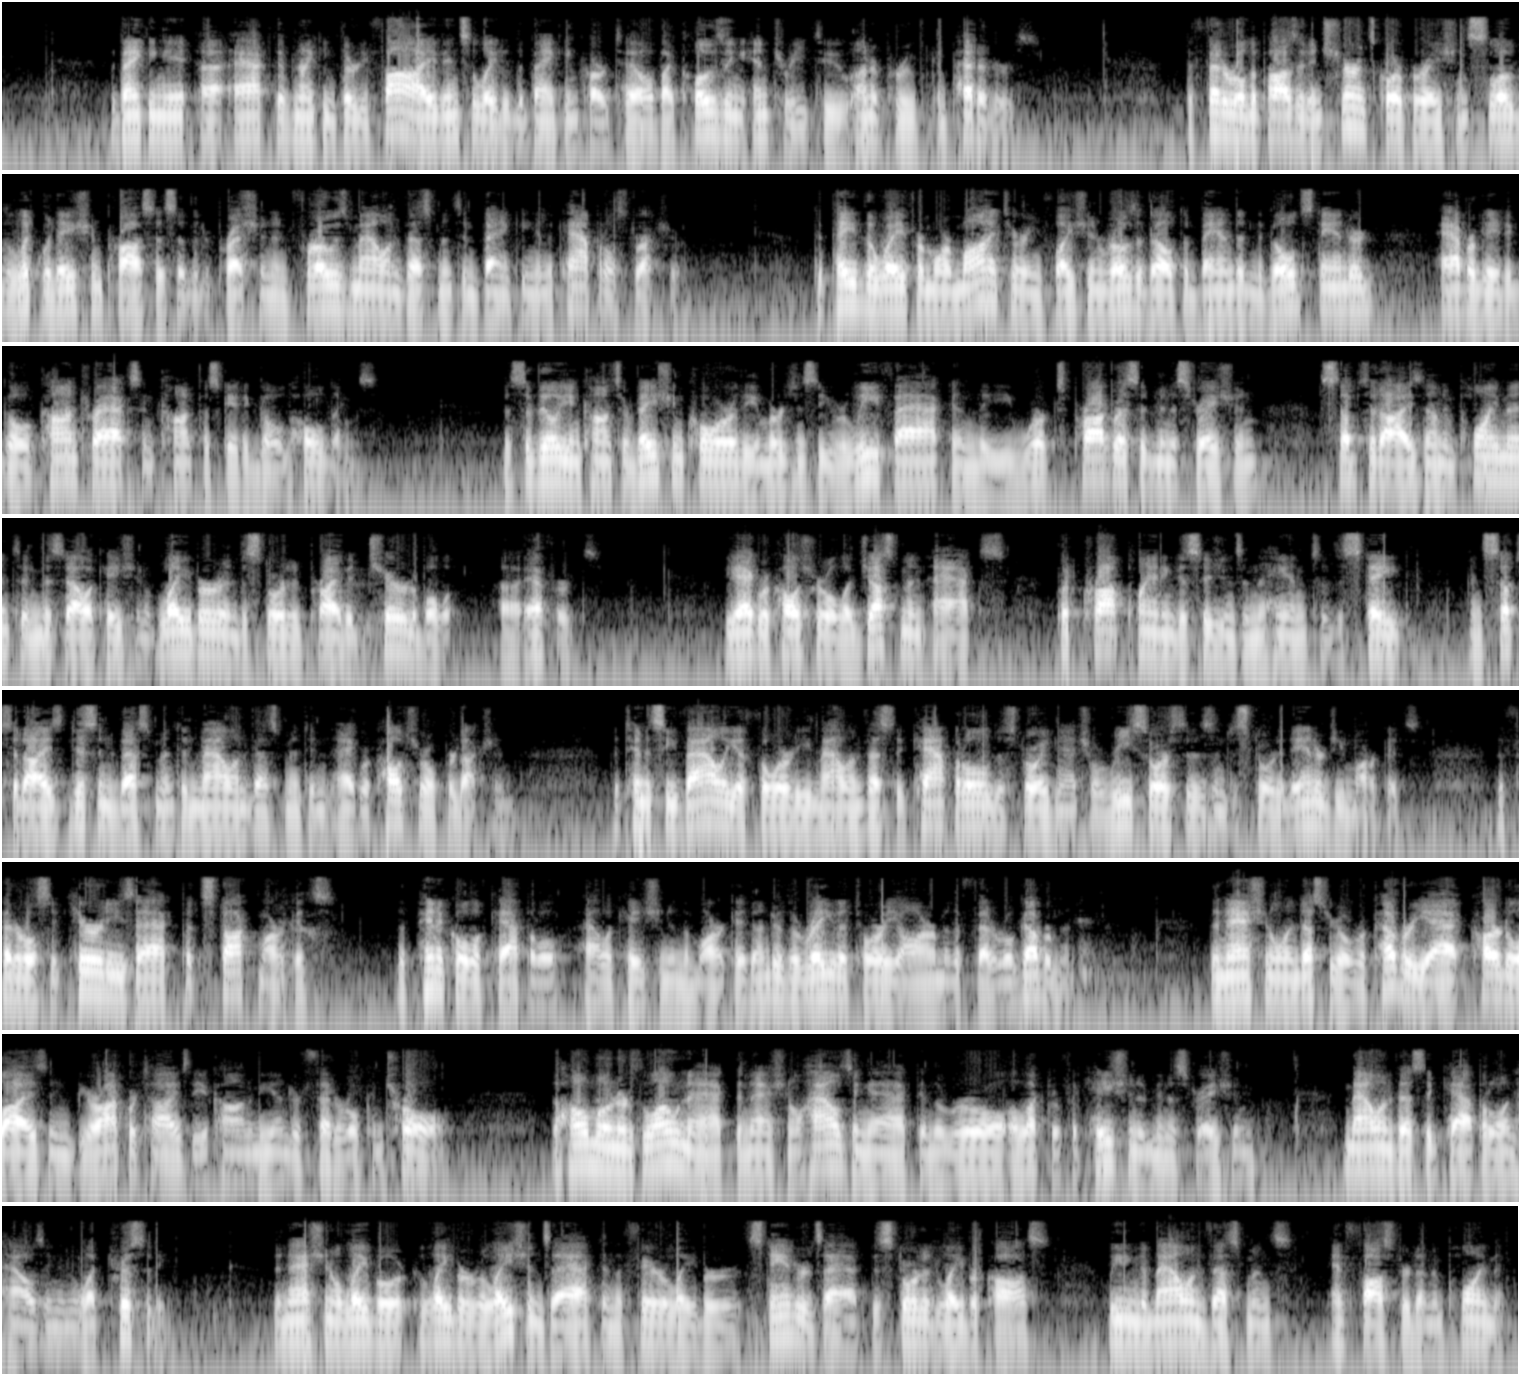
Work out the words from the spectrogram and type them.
The Banking uh, Act of 1935 insulated the banking cartel by closing entry to unapproved competitors. The Federal Deposit Insurance Corporation slowed the liquidation process of the Depression and froze malinvestments in banking and the capital structure. To pave the way for more monetary inflation, Roosevelt abandoned the gold standard, abrogated gold contracts, and confiscated gold holdings. The Civilian Conservation Corps, the Emergency Relief Act, and the Works Progress Administration subsidized unemployment and misallocation of labor and distorted private charitable uh, efforts. The Agricultural Adjustment Acts put crop planting decisions in the hands of the state and subsidized disinvestment and malinvestment in agricultural production. The Tennessee Valley Authority malinvested capital, destroyed natural resources, and distorted energy markets. The Federal Securities Act put stock markets the pinnacle of capital allocation in the market under the regulatory arm of the federal government. The National Industrial Recovery Act cartelized and bureaucratized the economy under federal control. The Homeowners Loan Act, the National Housing Act, and the Rural Electrification Administration malinvested capital in housing and electricity. The National Labor, Labor Relations Act and the Fair Labor Standards Act distorted labor costs, leading to malinvestments and fostered unemployment.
